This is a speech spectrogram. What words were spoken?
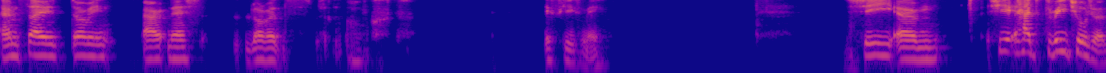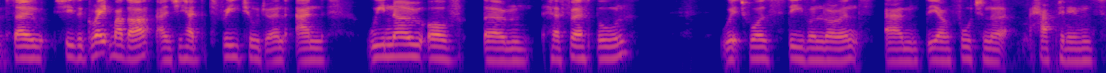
Um, so Doreen Baroness Lawrence, oh God, excuse me. She um she had three children, so she's a great mother, and she had three children, and we know of um, her firstborn, which was Stephen Lawrence, and the unfortunate happenings.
